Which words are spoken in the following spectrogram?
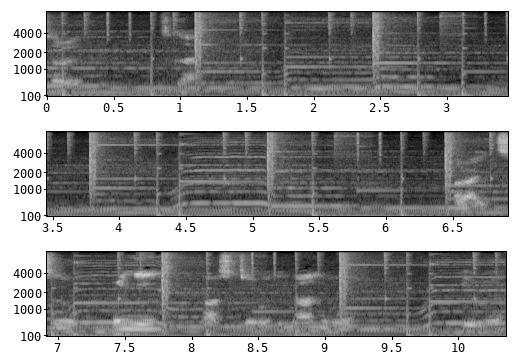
Sorry this guy. All right so i'm bringing pastor emmanuel here.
